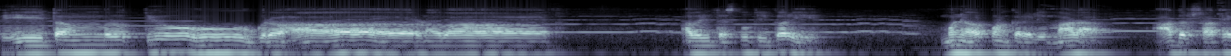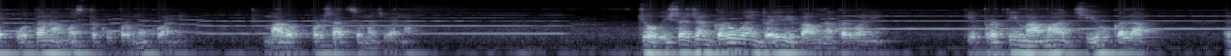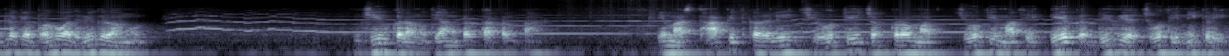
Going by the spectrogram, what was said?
ભીતમ મૃત્યુગ્રહાર્ણવાત આવી રીતે સ્તુતિ કરી, મને અર્પણ કરેલી માળા આદર સાથે પોતાના મસ્તક ઉપર મૂકવાની. મારો પ્રસાદ સમજવાનો. જો વિસર્જન કરવું હોય તો એવી ભાવના કરવાની કે પ્રતિમામાં જીવ કલા, એટલે કે ભગવદ વિગ્રહનું, જીવ કલાનું ધ્યાન કરતા કરતા એમાં સ્થાપિત કરેલી જ્યોતિ ચક્રમાં, જ્યોતિમાંથી એક દિવ્ય જ્યોતિ નીકળી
